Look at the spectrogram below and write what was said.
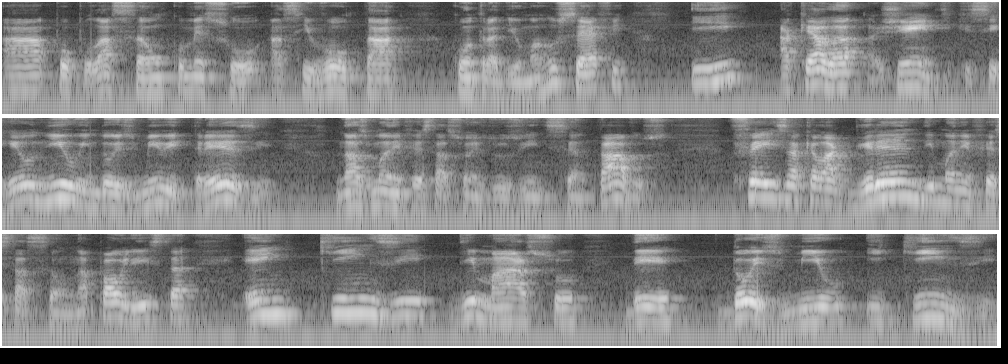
a população começou a se voltar contra Dilma Rousseff. E aquela gente que se reuniu em 2013 nas manifestações dos 20 centavos fez aquela grande manifestação na Paulista em 15 de março de 2015,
